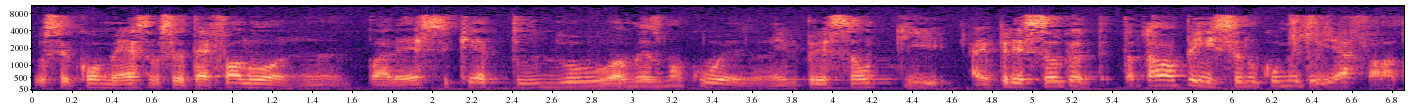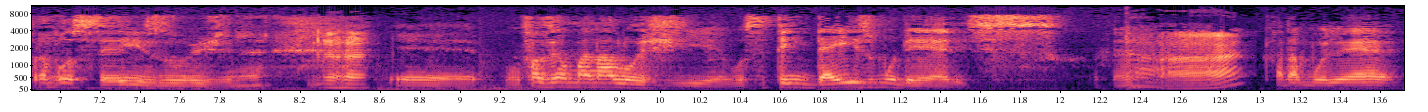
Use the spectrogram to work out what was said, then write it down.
você começa, você até falou, né? Parece que é tudo a mesma coisa. A impressão que, a impressão que eu tava pensando como eu ia falar pra vocês hoje, né? Aham. É, vamos fazer uma analogia. Você tem 10 mulheres. Né? Tá. Cada mulher,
